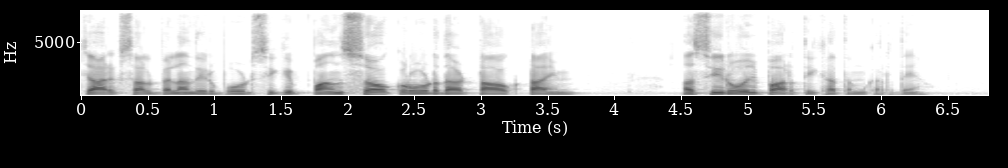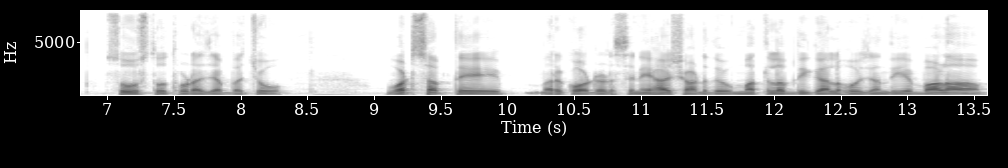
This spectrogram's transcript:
ਚਾਰ ਕੁ ਸਾਲ ਪਹਿਲਾਂ ਦੀ ਰਿਪੋਰਟ ਸੀ ਕਿ 500 ਕਰੋੜ ਦਾ ਟਾਕ ਟਾਈਮ ਅਸੀਂ ਰੋਜ਼ ਭਾਰਤੀ ਖਤਮ ਕਰਦੇ ਹਾਂ। ਸੋ ਉਸ ਤੋਂ ਥੋੜਾ ਜਿਹਾ ਬਚੋ। WhatsApp ਤੇ ਰਿਕਾਰਡਡ ਸੁਨੇਹਾ ਛੱਡ ਦਿਓ। ਮਤਲਬ ਦੀ ਗੱਲ ਹੋ ਜਾਂਦੀ ਹੈ। ਬਾਹਲਾ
